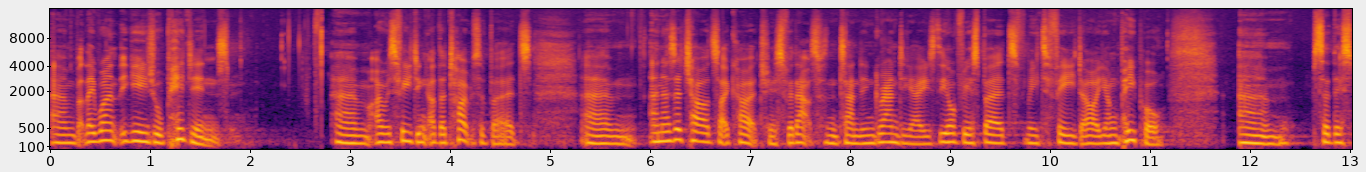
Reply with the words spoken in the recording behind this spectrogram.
um, but they weren't the usual pigeons. Um, I was feeding other types of birds. Um, and as a child psychiatrist, without sounding grandiose, the obvious birds for me to feed are young people. Um, so this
